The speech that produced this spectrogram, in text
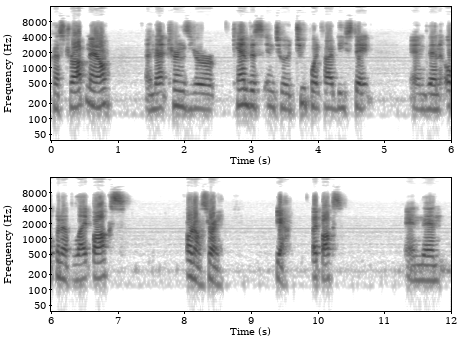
Press drop now, and that turns your canvas into a 2.5D state. And then open up Lightbox. Oh no, sorry. Yeah, Lightbox. And then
